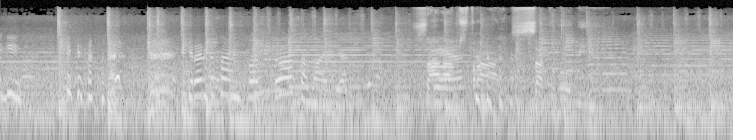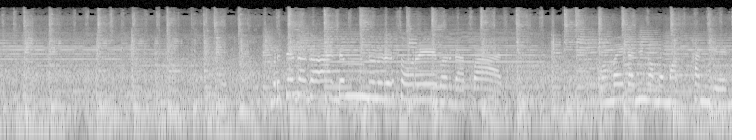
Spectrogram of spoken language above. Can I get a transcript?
Lagi. Kirain kesangkut. Oh sama aja. Salam Iya. strike, satu hobi. Berjaga agak adem dulu udah sore baru dapat. Kalau enggak ikannya nggak mau makan, geng.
